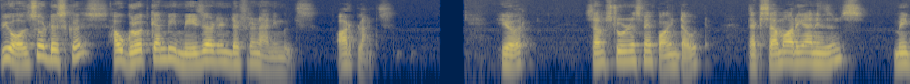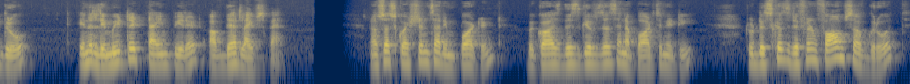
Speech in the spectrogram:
We also discuss how growth can be measured in different animals or plants. Here, some students may point out that some organisms may grow in a limited time period of their lifespan. Now, such questions are important because this gives us an opportunity to discuss different forms of growth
